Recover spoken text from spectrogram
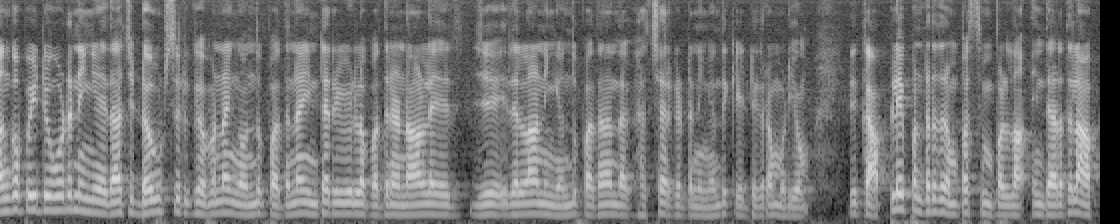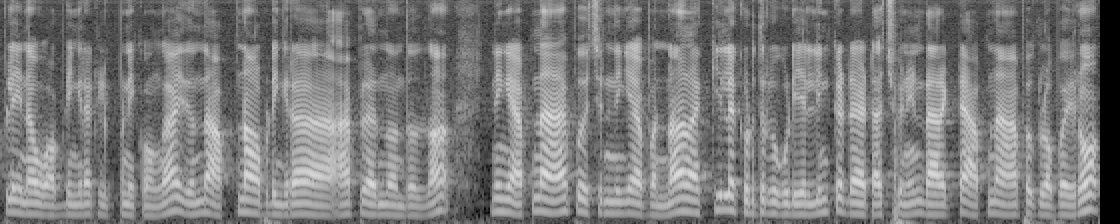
அங்கே போயிட்டு கூட நீங்கள் ஏதாச்சும் டவுட்ஸ் இருக்குது அப்படின்னா இங்கே வந்து பார்த்தீங்கன்னா இன்டர்வியூவில் பார்த்தீங்கன்னா நாலேஜ் இதெல்லாம் நீங்கள் வந்து பார்த்தீங்கன்னா அந்த ஹச்ஆர் கிட்ட நீங்கள் வந்து கேட்டுக்கிற முடியும். இதுக்கு அப்ளை பண்ணுறது ரொம்ப சிம்பிள் தான். இந்த இடத்துல அப்ளை நவ் அப்படிங்கிற கிளிக் பண்ணிக்கோங்க. இது வந்து அப்னா அப்படிங்கிற ஆப்பில் இருந்து வந்தது தான். நீங்கள் அப்னா ஆப் வச்சுருந்தீங்க அப்படின்னா நான் கீழே கொடுத்துருக்கக்கூடிய லிங்க்கை டச் பண்ணி டேரெக்டாக அப்னா ஆப்புக்குள்ளே போயிடும்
